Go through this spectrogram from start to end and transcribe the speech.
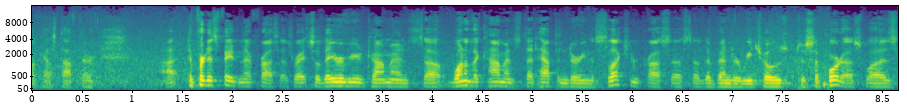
Okay, I'll stop there. Uh, to participate in that process, right? So they reviewed comments. One of the comments that happened during the selection process of the vendor we chose to support us was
